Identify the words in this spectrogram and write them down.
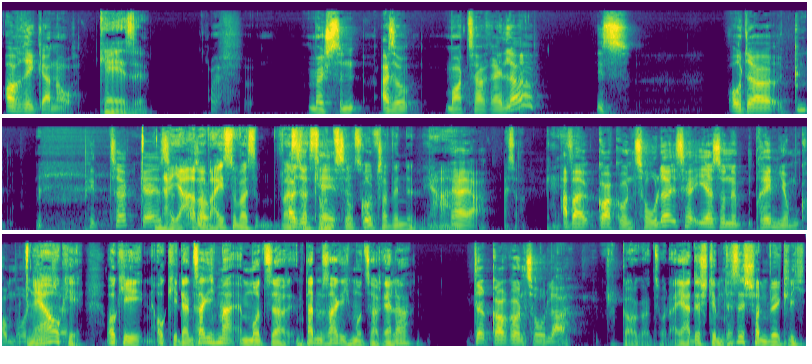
Oregano. Käse. Möchtest du, also Mozzarella ist oder Pizzakäse? Naja, also, aber weißt du, was, was also das Käse, noch so gut. verwendet? Ja, ja. ja. Also, aber Gorgonzola ist ja eher so eine Premium-Komponente. Ja, okay. Okay, okay, dann sage ich mal Mozzarella. Dann sage ich Mozzarella. Der Gorgonzola. Gorgonzola. Ja, das stimmt. Das ist schon wirklich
